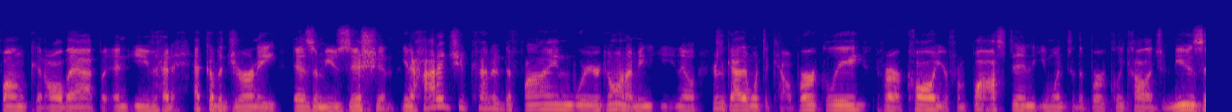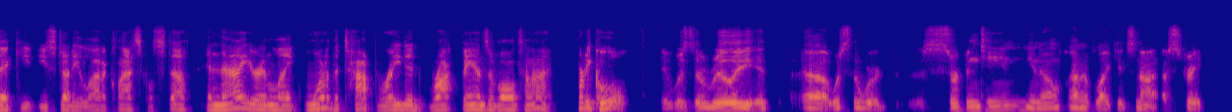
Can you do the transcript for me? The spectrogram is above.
funk and all that but and you've had a heck of a journey as a musician. You know how did you kind of define where you're going? I mean you know there's a guy that went to cal berkeley if i recall you're from boston you went to the berklee college of music you, you study a lot of classical stuff and now you're in like one of the top rated rock bands of all time pretty cool It was a really, it, uh, what's the word? Serpentine, you know, kind of like it's not a straight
